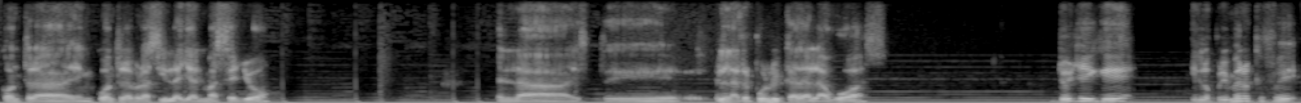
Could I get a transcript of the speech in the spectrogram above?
contra, en contra de Brasil allá en Maceió, en la, este, en la República de Alagoas. Yo llegué y lo primero que fue,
